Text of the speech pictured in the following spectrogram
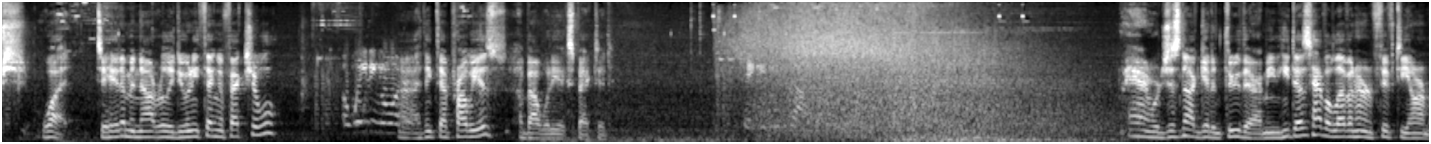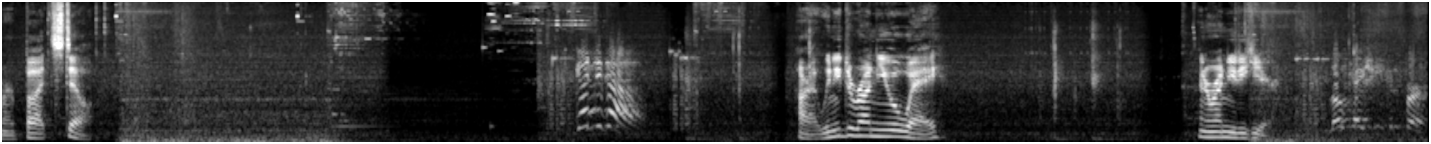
Psh, what? To hit him and not really do anything effectual? Awaiting order. Uh, I think that probably is about what he expected. Taking you south. Man, we're just not getting through there. I mean, he does have 1150 armor, but still. Good to go. All right, we need to run you away. I'm going to run you to here. Location confirmed.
